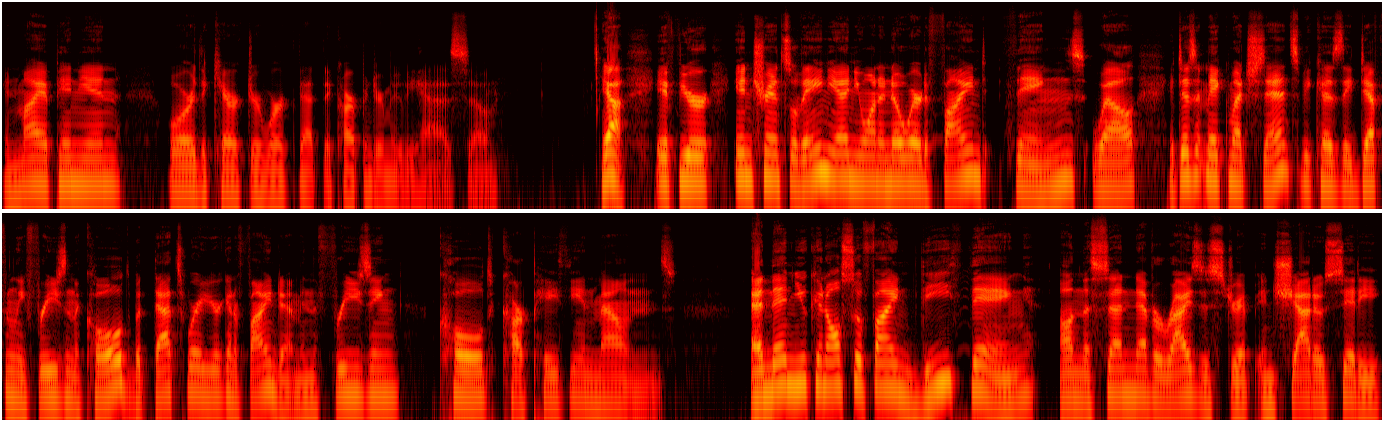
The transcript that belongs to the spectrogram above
in my opinion, or the character work that the Carpenter movie has. So, yeah, if you're in Transylvania and you want to know where to find things, well, it doesn't make much sense because they definitely freeze in the cold, but that's where you're going to find them in the freezing cold Carpathian Mountains. And then you can also find the thing on the Sun Never Rises strip in Shadow City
